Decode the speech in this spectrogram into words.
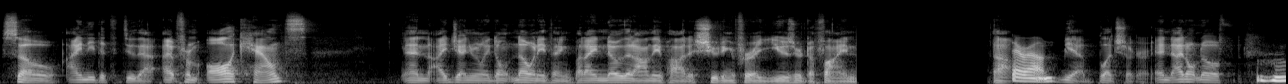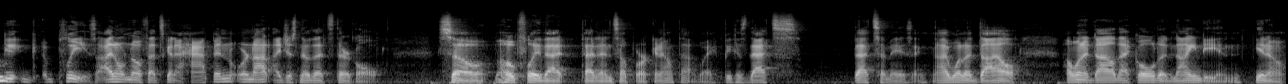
So I needed to do that. I, from all accounts, and I genuinely don't know anything, but I know that Omnipod is shooting for a user defined um, their own yeah blood sugar and i don't know if mm-hmm. please i don't know if that's going to happen or not i just know that's their goal so hopefully that that ends up working out that way because that's that's amazing i want to dial i want to dial that goal to 90 and you know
